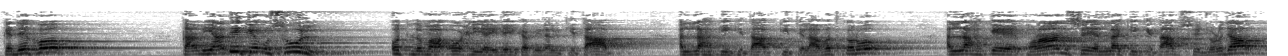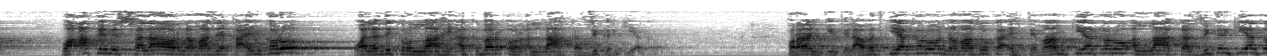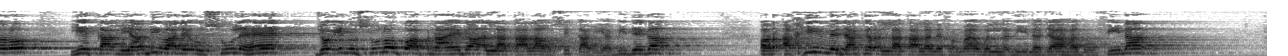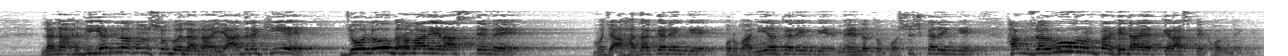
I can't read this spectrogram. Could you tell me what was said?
کہ دیکھو، کامیابی کے اصول، اتلما اوہی علیہ کا من الکتاب، اللہ کی کتاب کی تلاوت کرو، اللہ کے قرآن سے، اللہ کی کتاب سے جڑ جاؤ وہ عقم صلاح اور نمازیں قائم کرو۔ وہ اللہ اکبر اور اللہ کا ذکر کیا کرو۔ قرآن کی تلاوت کیا کرو، نمازوں کا اہتمام کیا کرو، اللہ کا ذکر کیا کرو۔ یہ کامیابی والے اصول ہے جو ان اصولوں کو اپنائے گا، اللہ تعالیٰ اسے کامیابی دے گا۔ اور اخیر میں جا کر اللہ تعالیٰ نے فرمایا ولدی نجاہد لنا ہدین ہم سب لنا یاد رکھیے، جو لوگ ہمارے راستے میں مجاہدہ کریں گے، قربانیاں کریں گے، محنت و کوشش کریں گے، ہم ضرور ان پر ہدایت کے راستے کھول دیں گے۔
